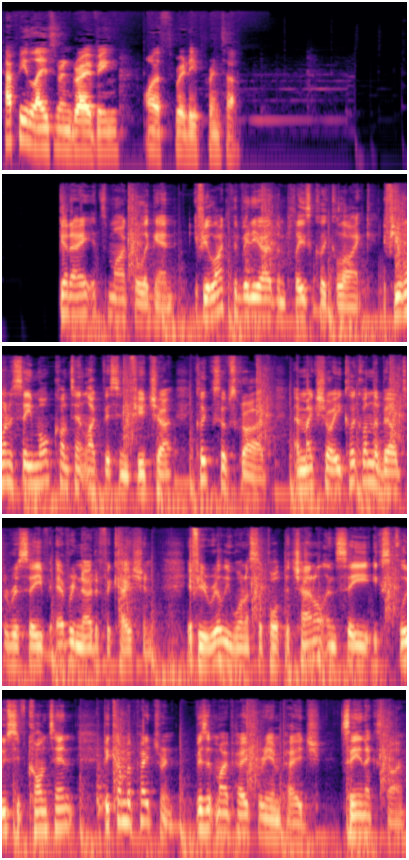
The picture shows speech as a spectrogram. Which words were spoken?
happy laser engraving on a 3D printer. G'day, it's Michael again. If you like the video, then please click like. If you want to see more content like this in future, click subscribe and make sure you click on the bell to receive every notification. If you really want to support the channel and see exclusive content, become a patron. Visit my Patreon page. See you next time.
